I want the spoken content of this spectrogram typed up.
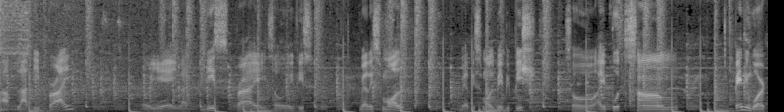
A platy fry. Oh yeah like this fry. So it is very small very small baby fish. So I put some pennywort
